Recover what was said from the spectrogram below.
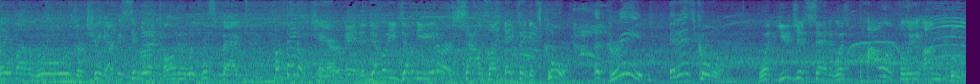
Play by the rules or treat every single opponent with respect, but they don't care. Hey, the WWE Universe sounds like they think it's cool. Agreed. It is cool. What you just said was powerfully uncool.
